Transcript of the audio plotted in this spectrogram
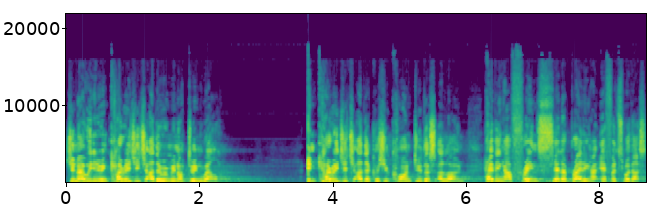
Do you know we need to encourage each other when we're not doing well? Encourage each other because you can't do this alone. Having our friends celebrating our efforts with us,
